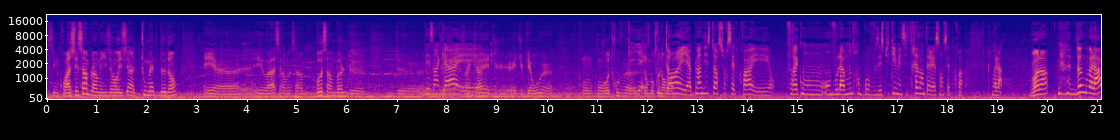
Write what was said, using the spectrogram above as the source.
c'est une croix assez simple, hein, mais ils ont réussi à tout mettre dedans. Et, et voilà, c'est un, beau symbole de, de- Des Incas des et- Incas et, du, et du Pérou qu'on retrouve dans beaucoup d'endroits. il y a plein d'histoires sur cette croix et faudrait qu'on on vous la montre pour vous expliquer, mais c'est très intéressant cette croix. Voilà. Voilà, Donc voilà,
